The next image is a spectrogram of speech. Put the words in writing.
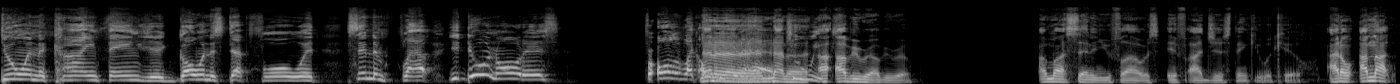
doing the kind things, you're going to step forward, sending flap, you're doing all this for all of like a No, week no, and a half, two weeks. I, will be real. I'll be real. I'm not sending you flowers if I just think you would kill. I don't. I'm not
